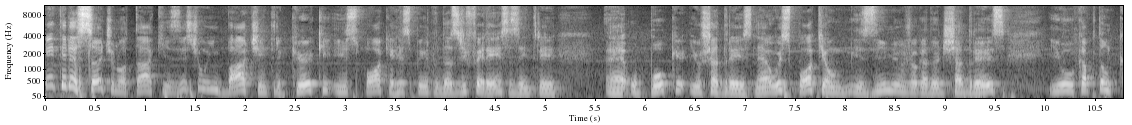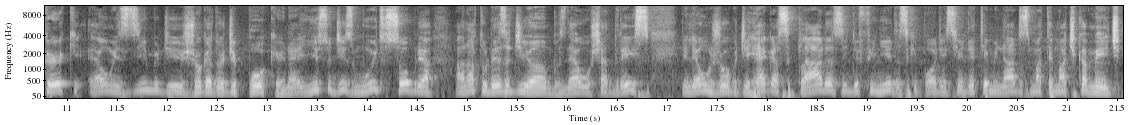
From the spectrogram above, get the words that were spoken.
É interessante notar que existe um embate entre Kirk e Spock a respeito das diferenças entre é, o poker e o xadrez. Né? O Spock é um exímio jogador de xadrez e o Capitão Kirk é um exímio de jogador de poker, né? E isso diz muito sobre a, a, natureza de ambos, né? O xadrez ele é um jogo de regras claras e definidas que podem ser determinadas matematicamente.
